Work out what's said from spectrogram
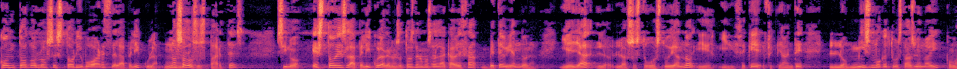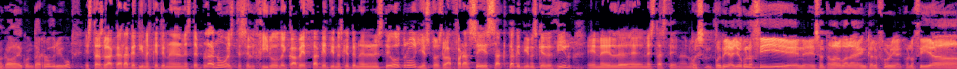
con todos los storyboards de la película, no solo sus partes, sino esto es la película que nosotros tenemos en la cabeza, vete viéndola. Y ella lo- los estuvo estudiando y, y dice que efectivamente lo mismo que tú estás viendo ahí, como acaba de contar Rodrigo, esta es la cara que tienes que tener en este plano, este es el giro de cabeza que tienes que tener en este otro, y esto es la frase exacta que tienes que decir en, el, en esta escena, ¿no? Pues, pues mira, yo conocí en, en Santa Bárbara, en California, conocí a,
